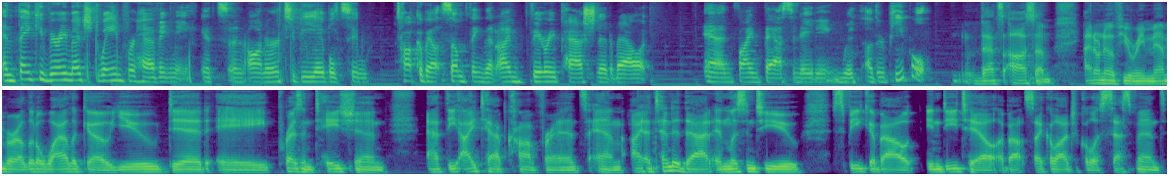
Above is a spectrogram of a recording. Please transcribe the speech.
And thank you very much, Duane, for having me. It's an honor to be able to talk about something that I'm very passionate about and find fascinating with other people. That's awesome. I don't know if you remember a little while ago, you did a presentation at the ITAP conference, and I attended that and listened to you speak about in detail about psychological assessment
